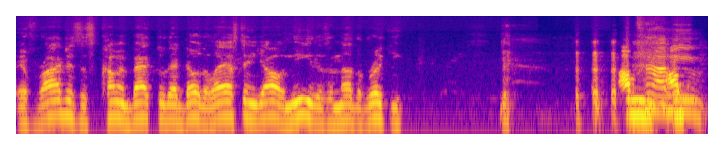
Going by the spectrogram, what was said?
if Rogers is coming back through that door, the last thing y'all need is another rookie. I'm, I mean, I'm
